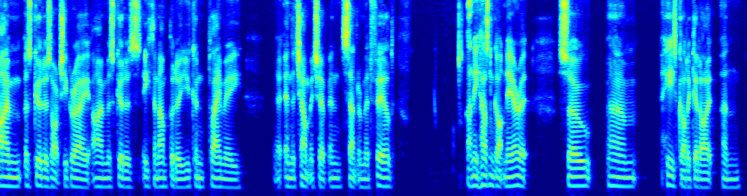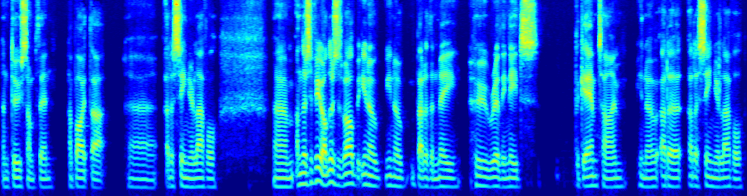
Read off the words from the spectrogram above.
"I'm as good as Archie Gray. I'm as good as Ethan Ampadu. You can play me in the championship in centre midfield." And he hasn't got near it. So um, he's got to get out and and do something about that uh, at a senior level. Um, and there's a few others as well, but you know, you know better than me who really needs the game time, you know, at a at a senior level.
